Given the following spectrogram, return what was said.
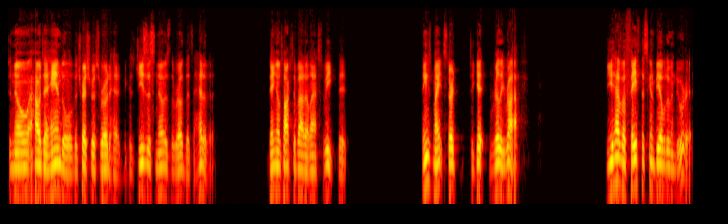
to know how to handle the treacherous road ahead because Jesus knows the road that's ahead of us. Daniel talked about it last week that things might start to get really rough. Do you have a faith that's going to be able to endure it?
